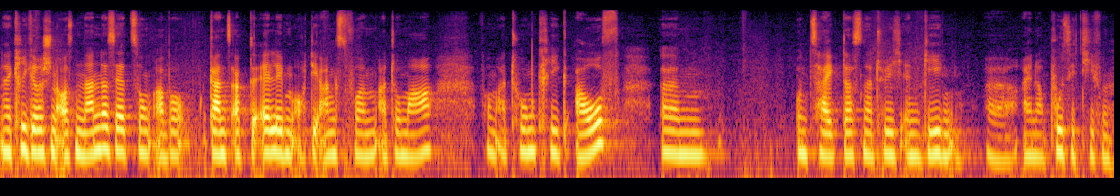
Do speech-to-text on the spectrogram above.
einer kriegerischen Auseinandersetzung, aber ganz aktuell eben auch die Angst vor dem Atomar, vom Atomkrieg auf ähm, und zeigt das natürlich entgegen äh, einer positiven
